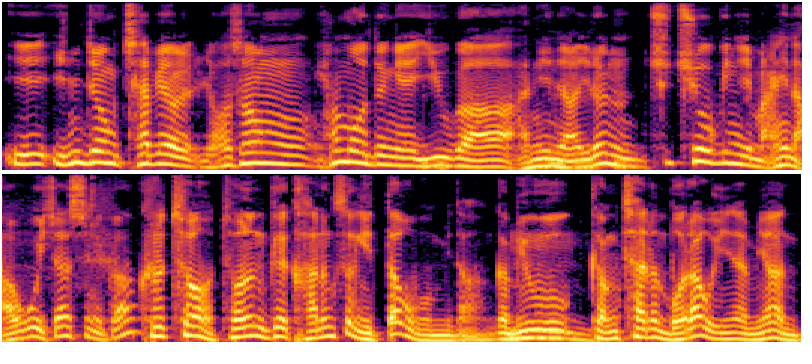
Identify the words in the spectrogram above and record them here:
이 인종차별, 여성 혐오 등의 이유가 아니냐 이런 추측이 많이 나오고 있지 않습니까? 그렇죠. 저는 그 가능성이 있다고 봅니다. 그러니까 미국 경찰은 뭐라고 얘기냐면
